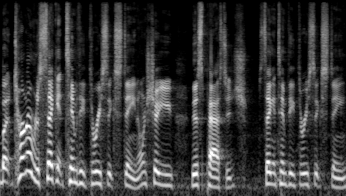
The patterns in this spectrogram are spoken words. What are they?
but turn over to 2 Timothy 3.16. I want to show you this passage. 2 Timothy 3.16.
